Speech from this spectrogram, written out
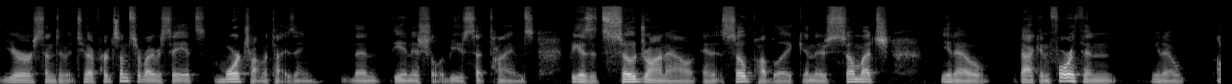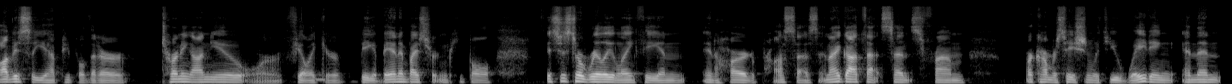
your sentiment too. I've heard some survivors say it's more traumatizing than the initial abuse at times because it's so drawn out and it's so public and there's so much, you know, back and forth and, you know, obviously you have people that are turning on you or feel like mm-hmm. you're being abandoned by certain people. It's just a really lengthy and and hard process. And I got that sense from our conversation with you waiting and then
